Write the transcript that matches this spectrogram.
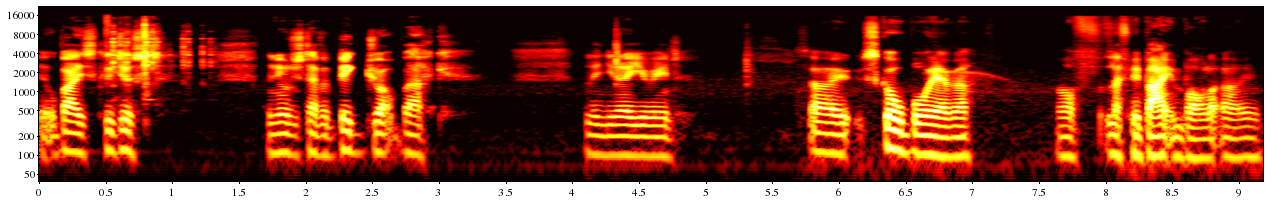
it'll basically just and you'll just have a big drop back, and then you know you're in. So schoolboy ever, I've left my baiting ball at home.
